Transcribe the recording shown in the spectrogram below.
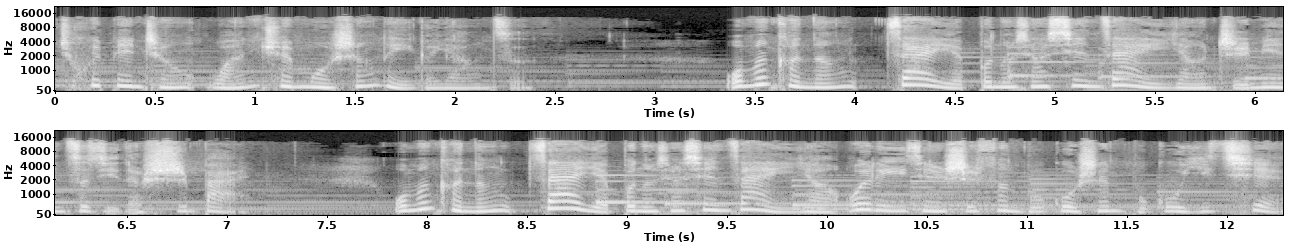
就会变成完全陌生的一个样子。我们可能再也不能像现在一样直面自己的失败。我们可能再也不能像现在一样为了一件事奋不顾身、不顾一切。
